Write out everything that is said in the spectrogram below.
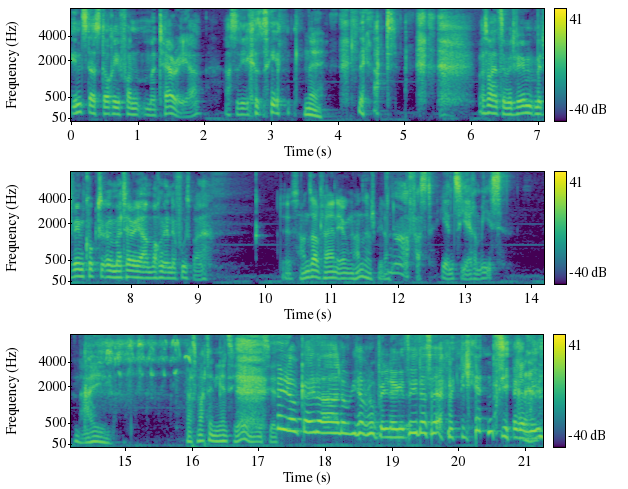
Insta-Story von Materia. Hast du die gesehen? Nee. Der hat. Was meinst du, mit wem, mit wem guckt äh, Materia am Wochenende Fußball? Der ist Hansa-Fan, irgendein Hansa-Spieler. Ah, fast. Jens Jeremies. Nein. Was macht denn Jens Jeremies jetzt? Ich habe keine Ahnung. Ich habe nur Bilder gesehen, dass er mit Jens Jeremies,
